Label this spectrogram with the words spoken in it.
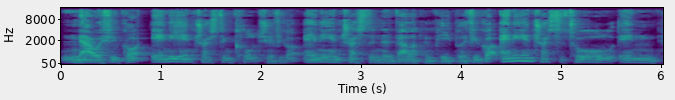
Now, if you've got any interest in culture, if you've got any interest in developing people, if you've got any interest at all in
